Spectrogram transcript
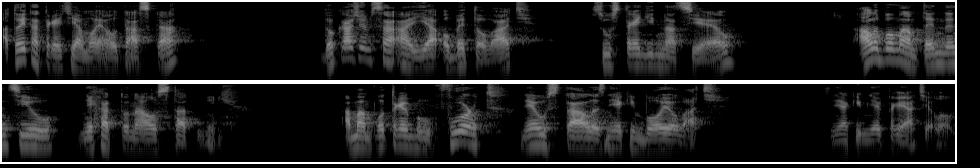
A to je tá tretia moja otázka. Dokážem sa aj ja obetovať, sústrediť na cieľ, alebo mám tendenciu nechať to na ostatných. A mám potrebu furt neustále s niekým bojovať, s nejakým nepriateľom.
